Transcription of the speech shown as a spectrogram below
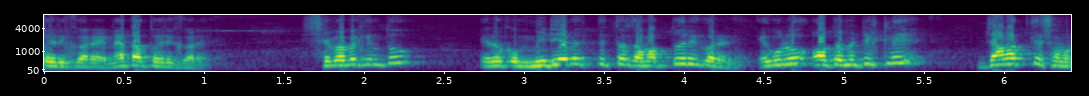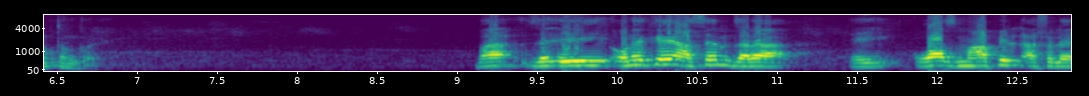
তৈরি করে, নেতা তৈরি করে, সেভাবে কিন্তু এরকম মিডিয়া ব্যক্তিত্ব জামাত তৈরি করেনি। এগুলো অটোমেটিকলি জামাতকে সমর্থন করে। বা এই অনেকে আছেন যারা এই ওয়াজ মাহফিল আসলে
